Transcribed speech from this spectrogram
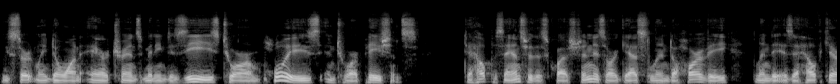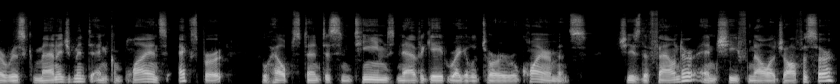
We certainly don't want air transmitting disease to our employees and to our patients. To help us answer this question is our guest, Linda Harvey. Linda is a healthcare risk management and compliance expert who helps dentists and teams navigate regulatory requirements. She is the founder and chief knowledge officer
